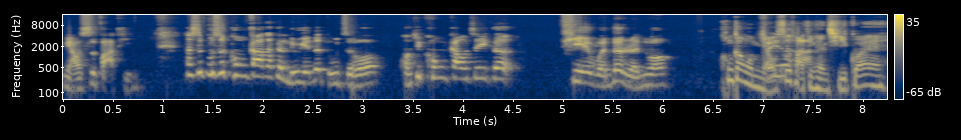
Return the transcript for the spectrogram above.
藐视法庭。但是不是控告那个留言的读者哦？我去控告这个贴文的人哦，控告我藐视法庭很奇怪诶。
